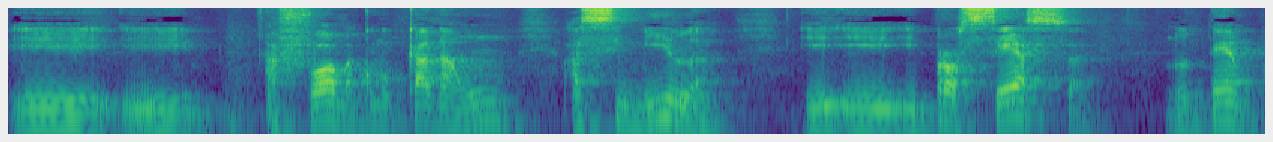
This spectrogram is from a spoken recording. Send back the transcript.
E, e a forma como cada um assimila e, e, e processa no tempo.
